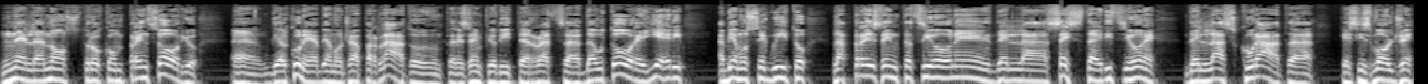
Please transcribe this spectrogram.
nel nostro comprensorio. Eh, di alcune abbiamo già parlato, per esempio di Terrazza d'autore. Ieri abbiamo seguito la presentazione della sesta edizione della Scurata che si svolge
